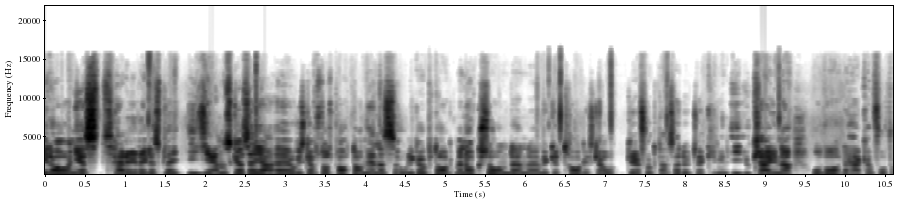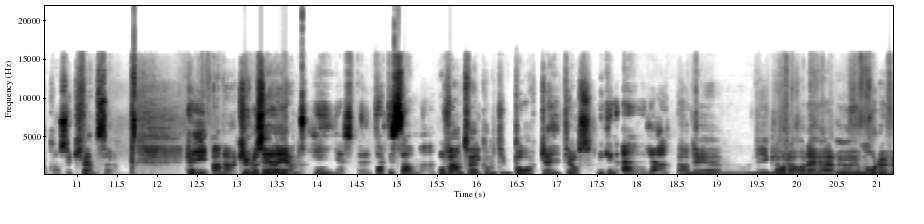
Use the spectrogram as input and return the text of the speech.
Idag är hon gäst här i Railers Play igen, ska jag säga. Eh, och vi ska förstås prata om hennes olika uppdrag, men också om den eh, mycket tragiska och eh, fruktansvärda utvecklingen i Ukraina och vad det här kan få för konsekvenser. Hej Anna, kul att se dig igen. Hej Jesper, tack detsamma. Och varmt välkommen tillbaka hit till oss. Vilken ära. Ja, det är, vi är glada att ha dig här. Hur, hur mår du?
